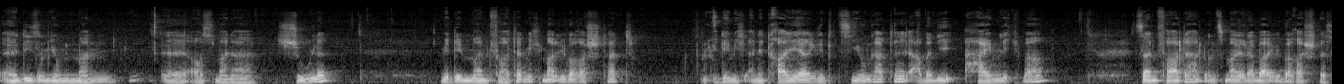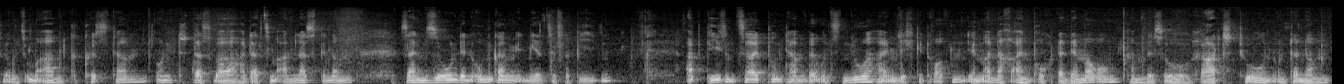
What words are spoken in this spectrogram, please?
äh, diesem jungen Mann äh, aus meiner Schule, mit dem mein Vater mich mal überrascht hat, mit dem ich eine dreijährige Beziehung hatte, aber die heimlich war. Sein Vater hat uns mal dabei überrascht, dass wir uns umarmt geküsst haben und das war, hat er zum Anlass genommen, seinem Sohn den Umgang mit mir zu verbieten. Ab diesem Zeitpunkt haben wir uns nur heimlich getroffen, immer nach Einbruch der Dämmerung, haben wir so Radtouren unternommen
